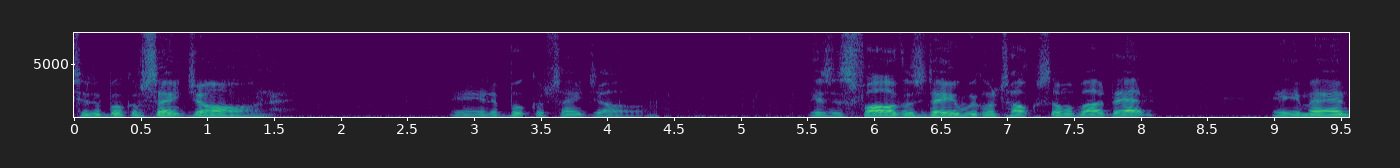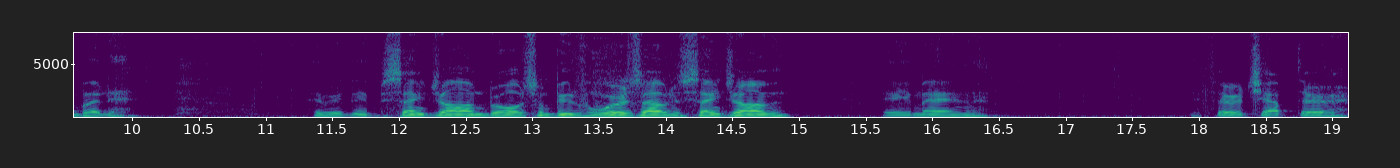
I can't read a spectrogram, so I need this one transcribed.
to the book of St. John And the book of St. John. This is Father's Day. We're going to talk some about that. Amen. But St. John brought some beautiful words out St. John, amen, the third chapter,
